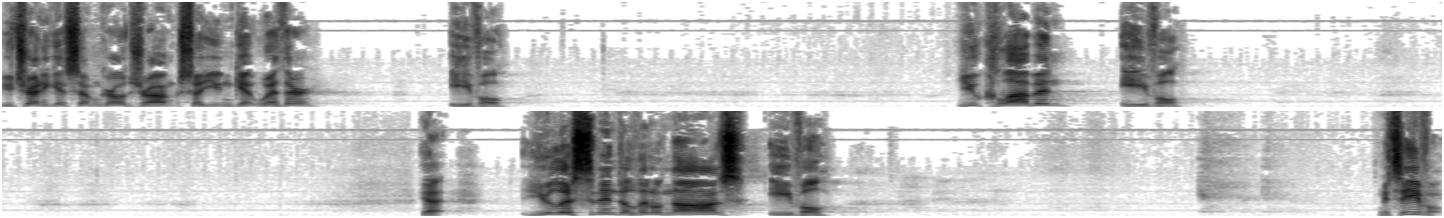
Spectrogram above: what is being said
You trying to get some girl drunk so you can get with her? Evil. You clubbing? Evil. Yeah, you listening to Lil Nas? Evil. It's evil.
